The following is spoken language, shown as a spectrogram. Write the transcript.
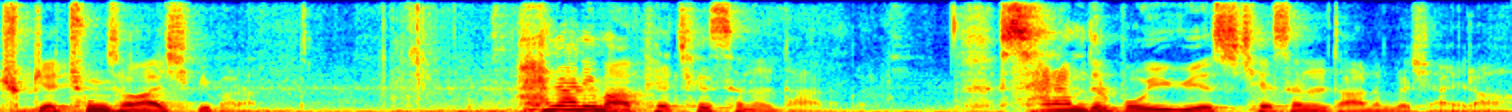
주께 충성하시기 바랍니다. 하나님 앞에 최선을 다하는 거예요. 사람들 보이기 위해서 최선을 다하는 것이 아니라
